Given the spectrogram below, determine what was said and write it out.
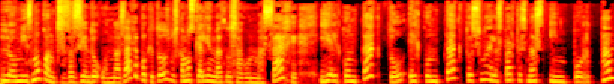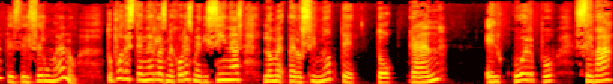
Lo mismo cuando estás haciendo un masaje, porque todos buscamos que alguien más nos haga un masaje. Y el contacto, el contacto es una de las partes más importantes del ser humano. Tú puedes tener las mejores medicinas, pero si no te tocan, el cuerpo se va,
